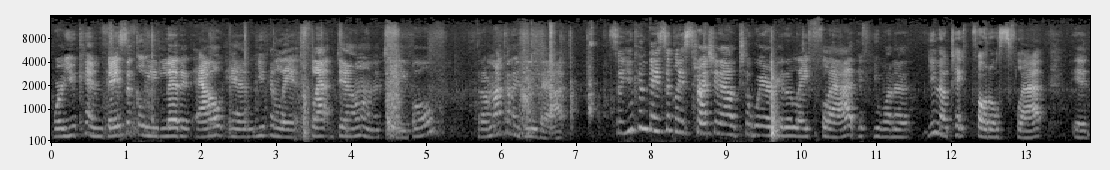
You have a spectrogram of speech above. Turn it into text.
where you can basically let it out and you can lay it flat down on a table. But I'm not going to do that. So you can basically stretch it out to where it'll lay flat if you want to, you know, take photos flat. It,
